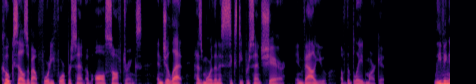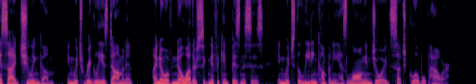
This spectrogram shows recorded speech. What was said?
Coke sells about 44% of all soft drinks, and Gillette has more than a 60% share in value of the blade market. Leaving aside chewing gum, in which Wrigley is dominant I know of no other significant businesses in which the leading company has long enjoyed such global power.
